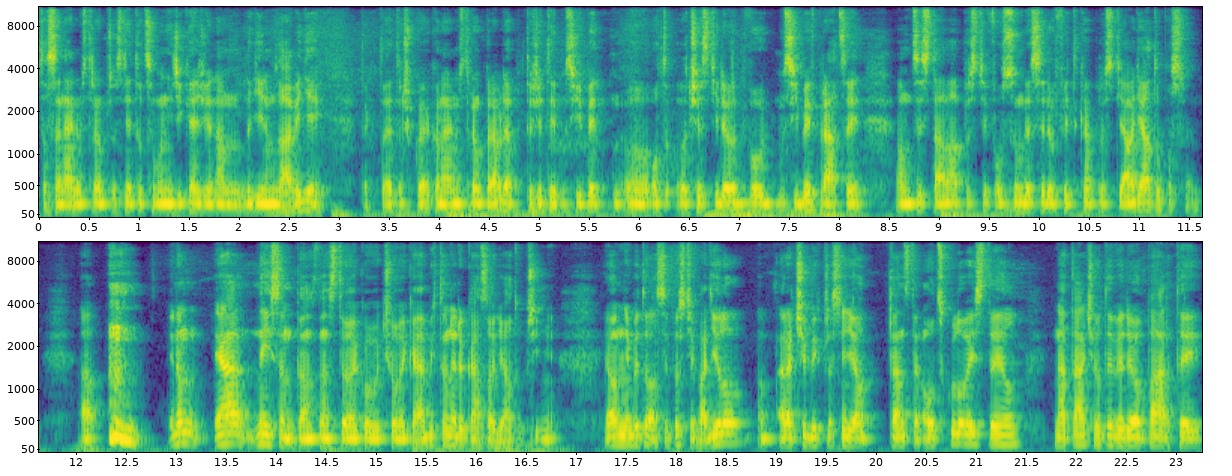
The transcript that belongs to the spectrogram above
Zase na jednu stranu přesně to, co oni říkají, že nám lidi jenom závidějí tak to je trošku jako na jednu stranu pravda, protože ty musíš být od, od 6 do 2 musí být v práci a on si stává prostě v 8, 10 do fitka prostě a dělá to po svém. A jenom já nejsem ten, ten styl jako člověka, já bych to nedokázal dělat upřímně. Jo, mě by to asi prostě vadilo a radši bych přesně dělal ten, ten oldschoolový styl, natáčel ty videoparty,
